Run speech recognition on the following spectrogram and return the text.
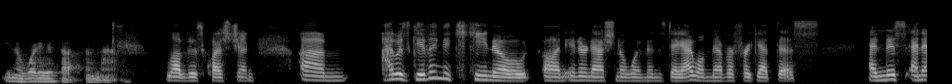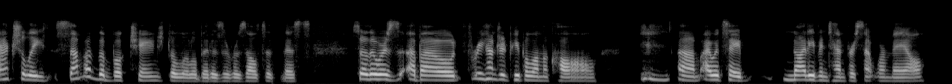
you know, what are your thoughts on that? Love this question. Um, I was giving a keynote on International Women's Day. I will never forget this and this and actually some of the book changed a little bit as a result of this. So there was about 300 people on the call. Um, i would say not even 10% were male.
